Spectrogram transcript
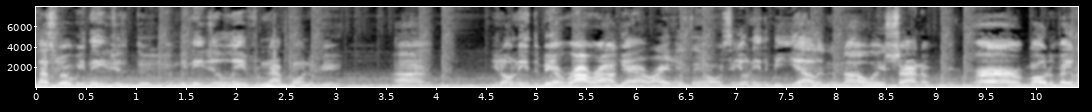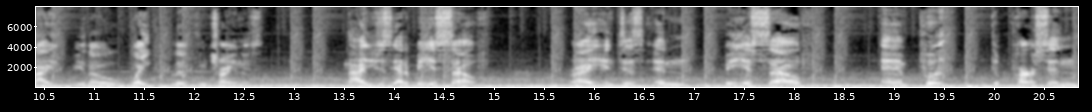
That's what we need you to do, and we need you to lead from that point of view. Uh, you don't need to be a rah rah guy, right? As they always say, you don't need to be yelling and always trying to motivate like you know weightlifting trainers. Nah, you just got to be yourself, right? And just and be yourself and put the person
